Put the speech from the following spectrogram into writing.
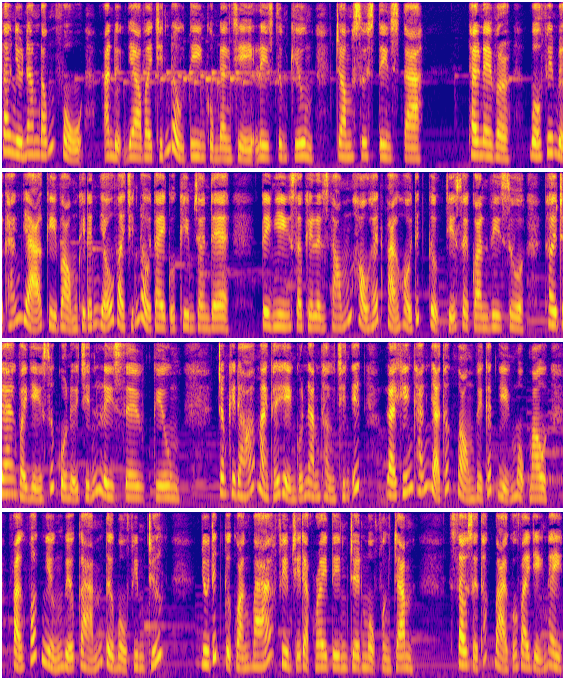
Sau nhiều năm đóng phụ, anh được giao vai chính đầu tiên cùng đàn chị Lee Sung Kyung trong Sixteen Star. Theo Never, bộ phim được khán giả kỳ vọng khi đánh dấu vai chính đầu tay của Kim Jong Dae. Tuy nhiên, sau khi lên sóng, hầu hết phản hồi tích cực chỉ xoay quanh visual, thời trang và diễn xuất của nữ chính Lee Seo Kyung. Trong khi đó, màn thể hiện của nam thần 9X lại khiến khán giả thất vọng vì cách diễn một màu, phản phất những biểu cảm từ bộ phim trước. Dù tích cực quảng bá, phim chỉ đạt rating trên 1%. Sau sự thất bại của vai diễn này,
